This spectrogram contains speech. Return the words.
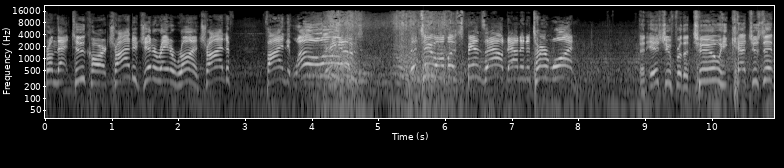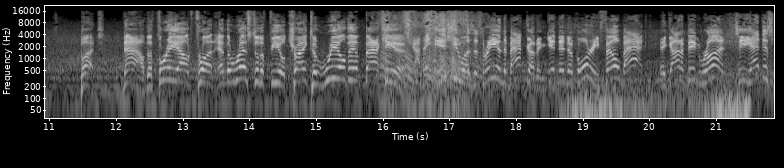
from that two car, trying to generate a run, trying to find it. Whoa, there he goes. The two almost spins out down into turn one. An issue for the two. He catches it, but now the three out front and the rest of the field trying to reel them back in. I think the issue was the three in the back of him getting into the corner. He fell back and got a big run. See, he had this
